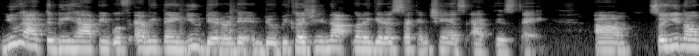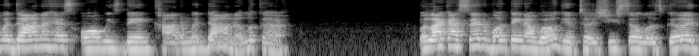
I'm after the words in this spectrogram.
you have to be happy with everything you did or didn't do because you're not going to get a second chance at this thing. Um, so, you know, Madonna has always been kind of Madonna. Look at her. But like I said, one thing I will give to her, she still looks good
